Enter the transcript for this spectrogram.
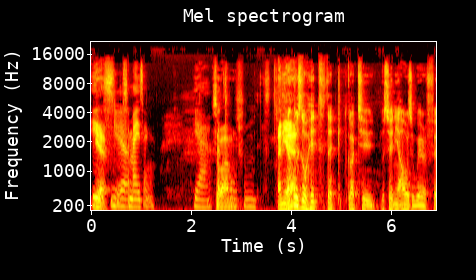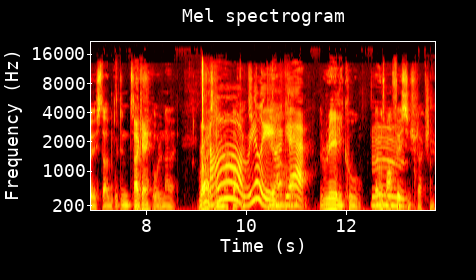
is. Yeah. It's amazing. Yeah. so um, Awesome. and yeah, That was the hit that got to certainly I was aware of first. I didn't have Okay. or to know. Right. in my Oh, pocket. really? Yeah. Yeah. Really cool. That was my Mm. first introduction.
